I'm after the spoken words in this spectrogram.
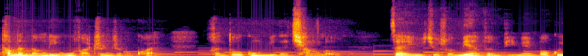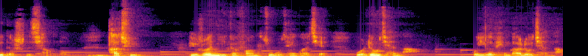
他们的能力无法支撑这么快。很多公寓的抢楼，在于就是说面粉比面包贵的是抢楼。他去，比如说你这房子租五千块钱，我六千拿，我一个品牌六千拿，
